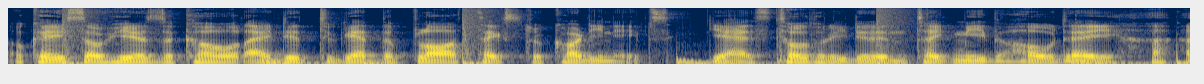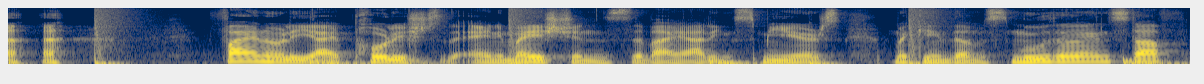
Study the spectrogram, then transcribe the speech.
Okay, so here's the code I did to get the float texture coordinates. Yeah, it totally didn't take me the whole day. Finally, I polished the animations by adding smears, making them smoother and stuff.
